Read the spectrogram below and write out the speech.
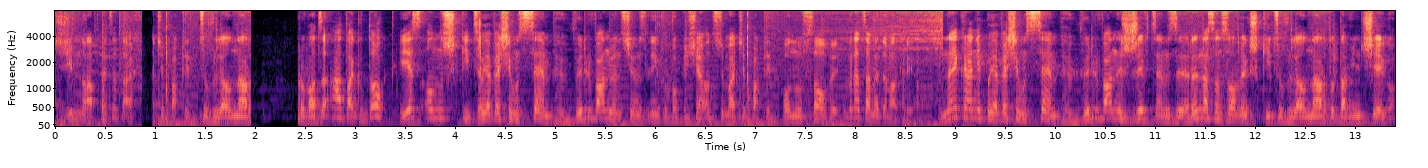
zimno na PC-tach. Macie pakietów Leonardo wprowadza atak do jest on szkicem. Pojawia się sęp. Wyrwając się z linku w opisie otrzymacie pakiet bonusowy. Wracamy do materiału. Na ekranie pojawia się sęp wyrwany żywcem z renesansowych szkiców Leonardo da Vinciego.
